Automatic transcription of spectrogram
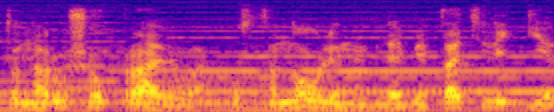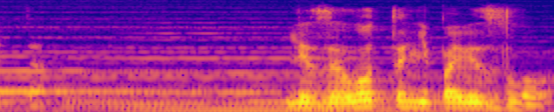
кто нарушил правила, установленные для обитателей гетто. Лизелотто не повезло.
